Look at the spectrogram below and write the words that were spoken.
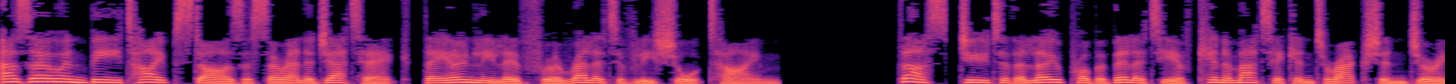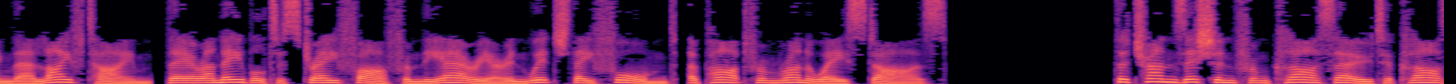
As O and B-type stars are so energetic, they only live for a relatively short time. Thus, due to the low probability of kinematic interaction during their lifetime, they are unable to stray far from the area in which they formed, apart from runaway stars. The transition from class O to class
